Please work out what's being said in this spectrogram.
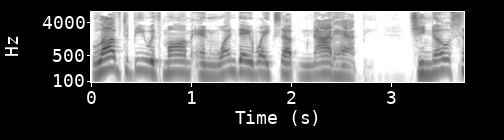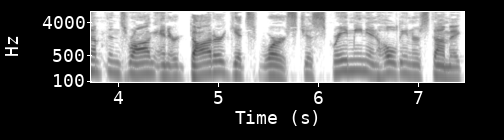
loved to be with mom, and one day wakes up not happy. She knows something's wrong, and her daughter gets worse, just screaming and holding her stomach.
